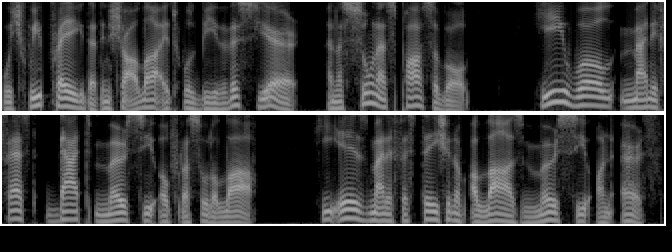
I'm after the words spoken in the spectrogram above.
which we pray that inshallah it will be this year and as soon as possible, he will manifest that mercy of Rasulullah. He is manifestation of Allah's mercy on earth.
